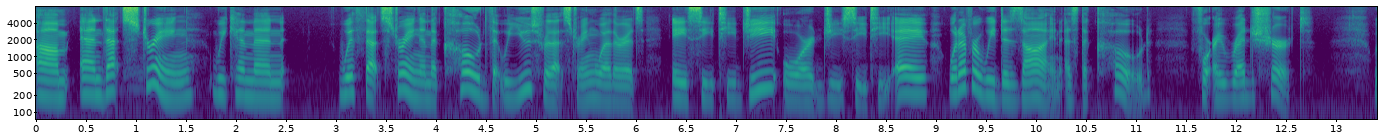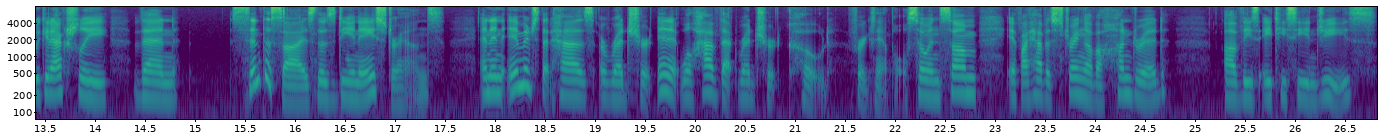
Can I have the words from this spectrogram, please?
Um, and that string we can then with that string and the code that we use for that string, whether it's ACTG or GCTA, whatever we design as the code for a red shirt, we can actually then synthesize those DNA strands. And an image that has a red shirt in it will have that red shirt code, for example. So, in some, if I have a string of 100 of these ATC and Gs,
